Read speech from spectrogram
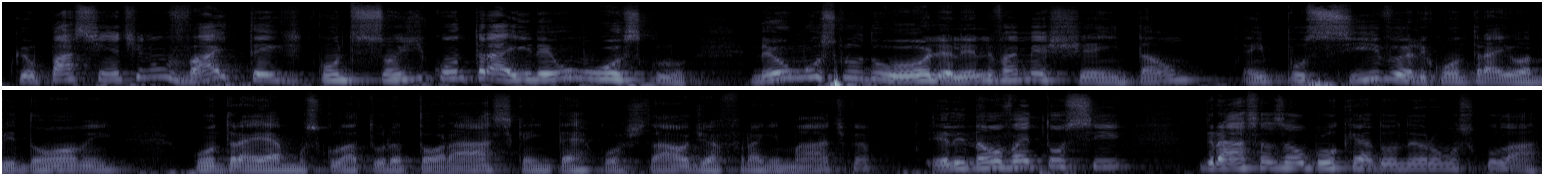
Porque o paciente não vai ter condições de contrair nenhum músculo. Nem o músculo do olho ali ele vai mexer. Então, é impossível ele contrair o abdômen, contrair a musculatura torácica, intercostal, diafragmática, ele não vai tossir graças ao bloqueador neuromuscular.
